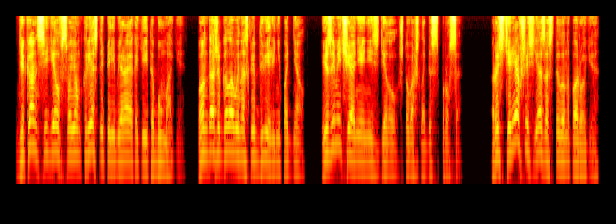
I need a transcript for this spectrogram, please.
Декан сидел в своем кресле, перебирая какие-то бумаги. Он даже головы на скрип двери не поднял и замечания не сделал, что вошла без спроса. Растерявшись, я застыла на пороге.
